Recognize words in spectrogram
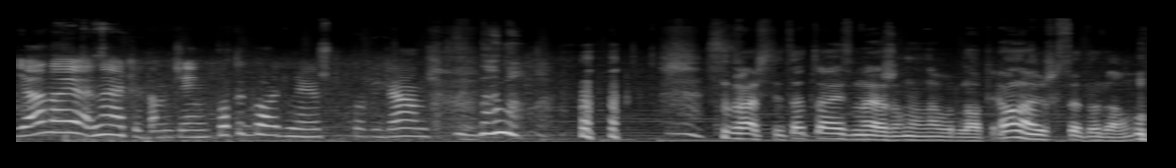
ja na, na jaki tam dzień? Po tygodniu już powiedziałam, że no, no. Zobaczcie, to, to jest moja żona na urlopie. Ona już chce do domu.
